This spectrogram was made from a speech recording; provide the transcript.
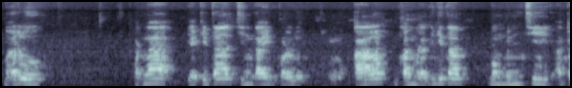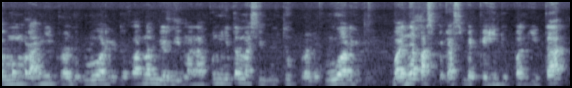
baru karena ya kita cintai produk lokal bukan berarti kita membenci atau memerangi produk luar gitu. Karena biar gimana pun kita masih butuh produk luar gitu. Banyak aspek-aspek kehidupan kita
